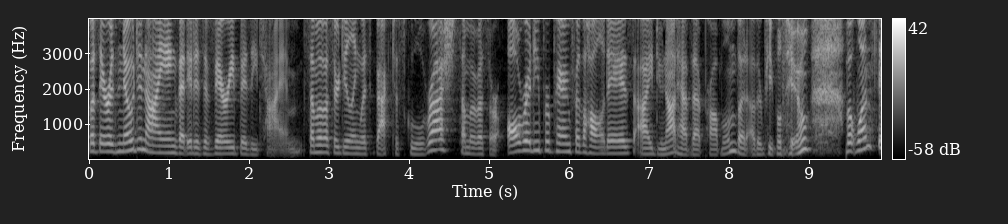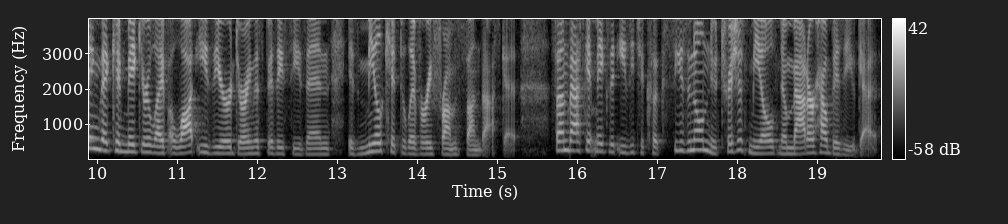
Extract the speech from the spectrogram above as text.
But there is no denying that it is a very busy time. Some of us are dealing with back to school rush. Some of us are already preparing for the holidays. I do not have that problem, but other people do. But one thing that can make your life a lot easier during this busy season is meal kit delivery from Sunbasket. Sunbasket makes it easy to cook seasonal, nutritious meals no matter how busy you get.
